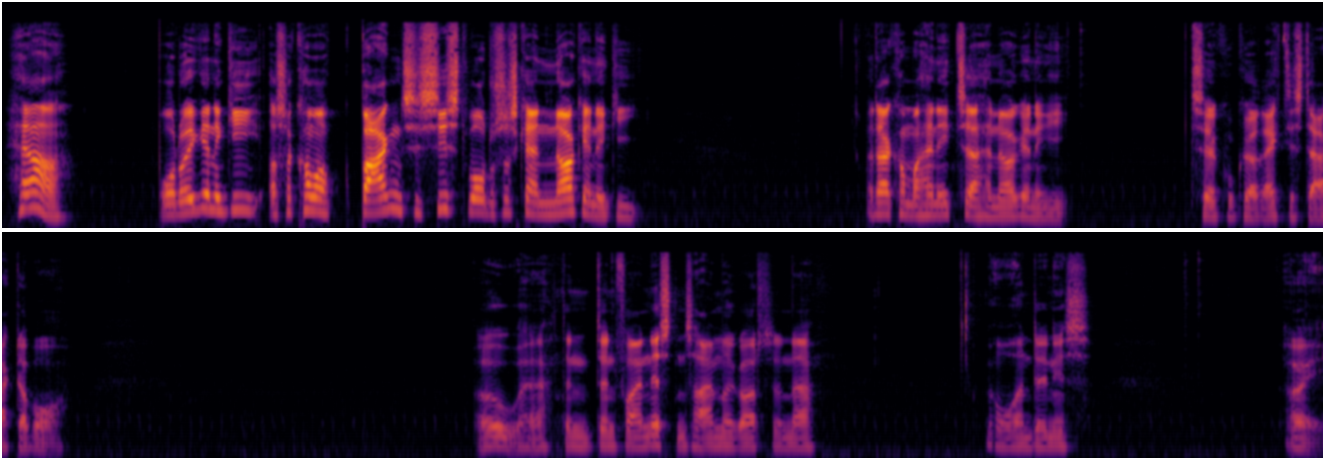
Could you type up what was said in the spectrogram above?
Her bruger du ikke energi, og så kommer bakken til sidst, hvor du så skal have nok energi. Og der kommer han ikke til at have nok energi til at kunne køre rigtig stærkt op over. Oh, ja. Den, den får jeg næsten timet godt, den der. Med Rowan Dennis. Okay,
